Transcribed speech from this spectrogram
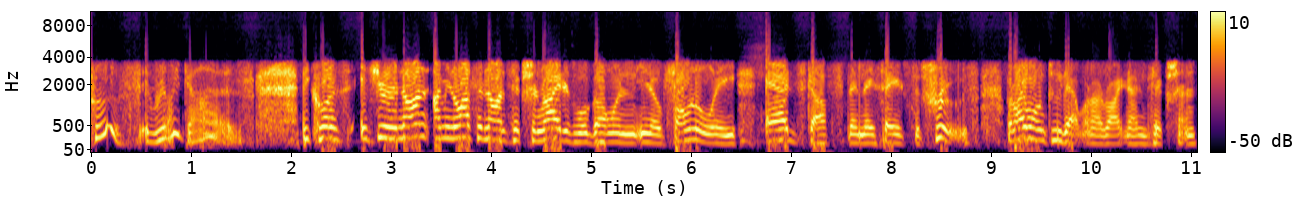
truths. It really does. Because if you're a non, I mean, lots of nonfiction writers will go and, you know, phonily add stuff, then they say it's the truth. But I won't do that when I write nonfiction.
